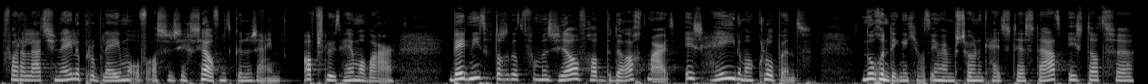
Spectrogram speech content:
van relationele problemen of als ze zichzelf niet kunnen zijn. Absoluut helemaal waar. Weet niet of dat ik dat van mezelf had bedacht, maar het is helemaal kloppend. Nog een dingetje wat in mijn persoonlijkheidstest staat, is dat ze.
